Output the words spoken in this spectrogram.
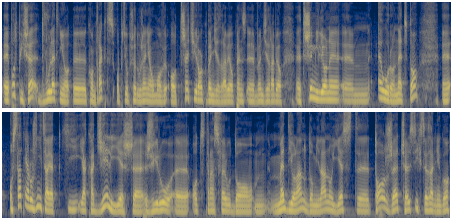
e, podpisze dwuletni e, kontrakt z opcją przedłużenia umowy o trzeci rok. Będzie zarabiał, będzie zarabiał 3 miliony euro netto. Ostatnia różnica, jaki, jaka dzieli jeszcze Giroud od transferu do Mediolanu, do Milanu jest to, że Chelsea chce za niego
